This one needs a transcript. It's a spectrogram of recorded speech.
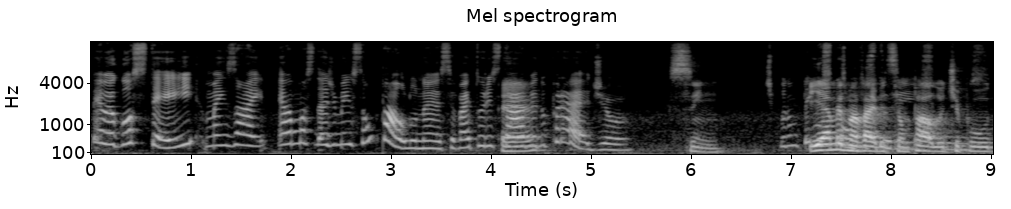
Meu, eu gostei, mas ai, é uma cidade meio São Paulo, né? Você vai turistar É. vendo prédio. Sim. Tipo, não tem E é a mesma vibe de São Paulo, tipo,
